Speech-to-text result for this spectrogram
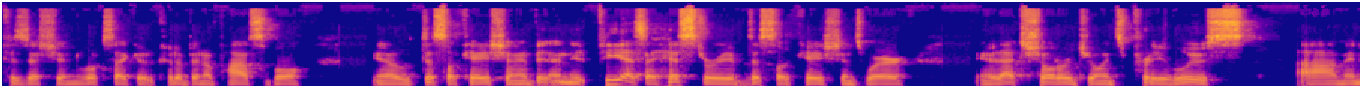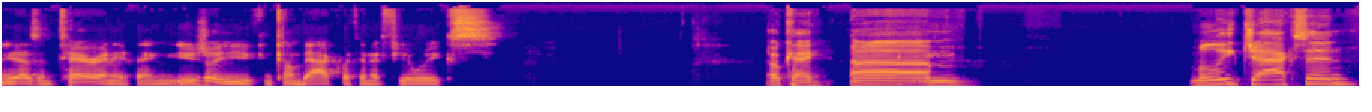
position looks like it could have been a possible, you know, dislocation. And he has a history of dislocations where, you know, that shoulder joint's pretty loose um, and he doesn't tear anything, usually you can come back within a few weeks. Okay. Um, Malik Jackson,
